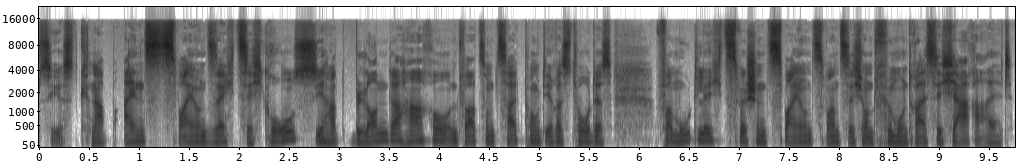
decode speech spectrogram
Sie ist knapp 1,62 groß, sie hat blonde Haare und war zum Zeitpunkt ihres Todes vermutlich zwischen 22 und 35 Jahre alt.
